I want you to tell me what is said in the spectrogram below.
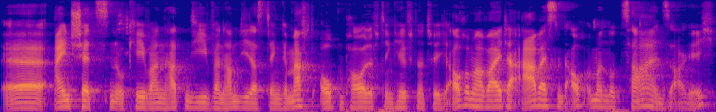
äh, einschätzen, okay, wann hatten die, wann haben die das denn gemacht? Open Powerlifting hilft natürlich auch immer weiter, aber es sind auch immer nur Zahlen, sage ich.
